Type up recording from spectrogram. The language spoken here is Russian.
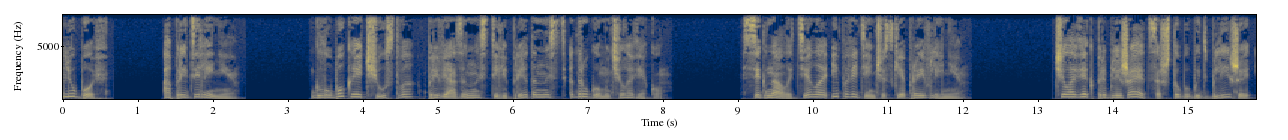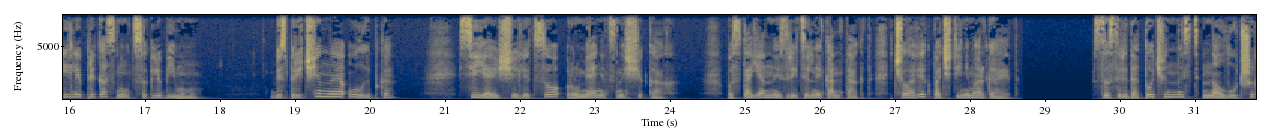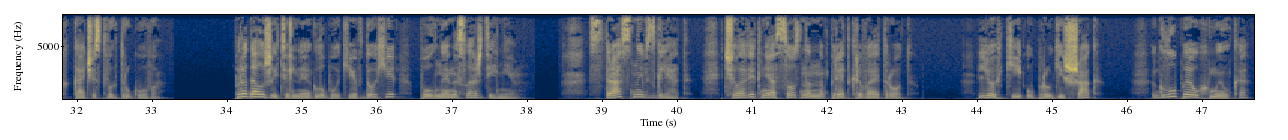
Любовь. Определение. Глубокое чувство, привязанность или преданность другому человеку. Сигналы тела и поведенческие проявления. Человек приближается, чтобы быть ближе или прикоснуться к любимому. Беспричинная улыбка. Сияющее лицо, румянец на щеках. Постоянный зрительный контакт. Человек почти не моргает. Сосредоточенность на лучших качествах другого. Продолжительные глубокие вдохи, полное наслаждение. Страстный взгляд. Человек неосознанно приоткрывает рот. Легкий упругий шаг. Глупая ухмылка.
